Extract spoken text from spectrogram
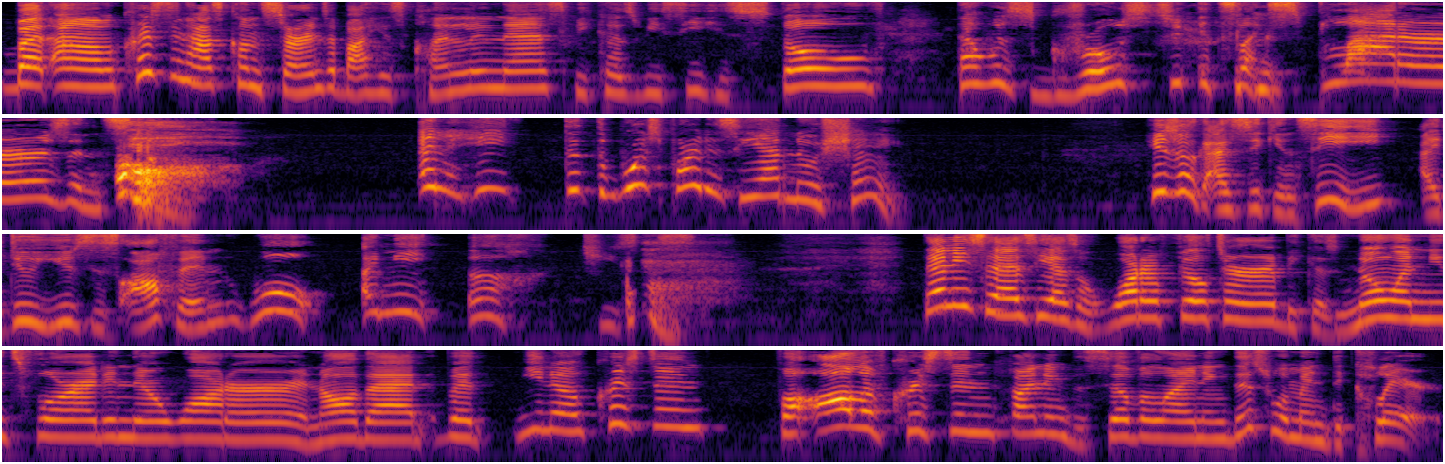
but um Kristen has concerns about his cleanliness because we see his stove that was gross too. It's like splatters and stuff. Oh, And he the, the worst part is he had no shame. He's just like, as you can see, I do use this often. Well, I mean, ugh, Jesus. Then he says he has a water filter because no one needs fluoride in their water and all that. But you know, Kristen, for all of Kristen finding the silver lining, this woman declared,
